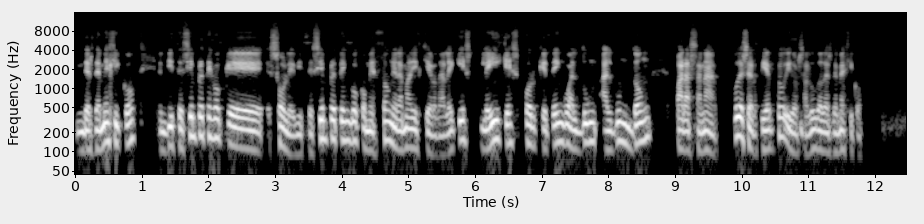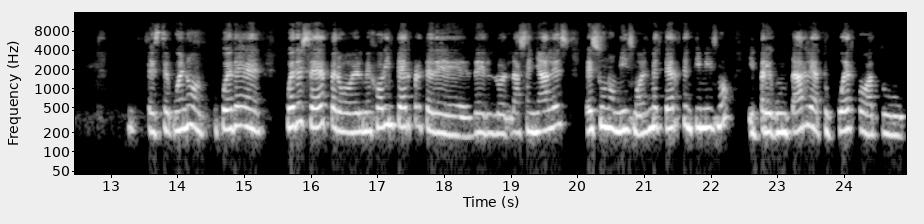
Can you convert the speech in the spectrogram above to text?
desde México dice, siempre tengo que, Sole, dice, siempre tengo comezón en la mano izquierda. leí que es porque tengo algún, algún don para sanar. ¿Puede ser cierto? Y os saludo desde México. Este, bueno, puede Puede ser, pero el mejor intérprete de, las señales es uno mismo, es meterte en ti mismo y preguntarle a tu cuerpo, a tu,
